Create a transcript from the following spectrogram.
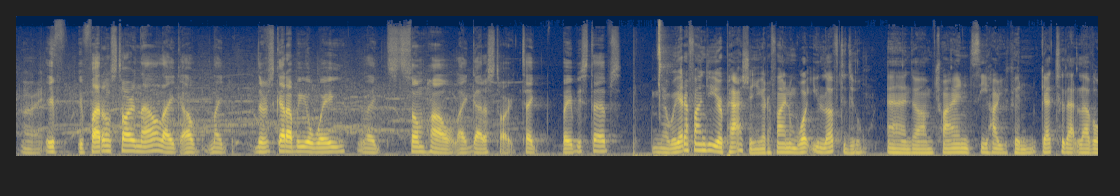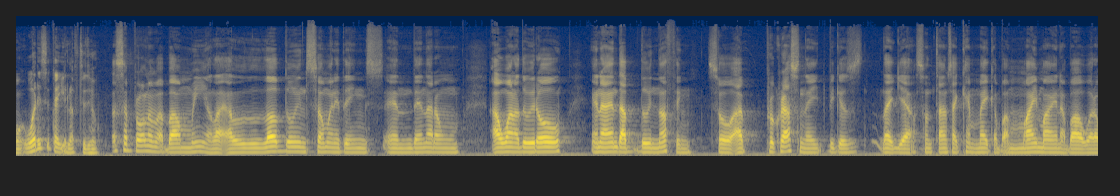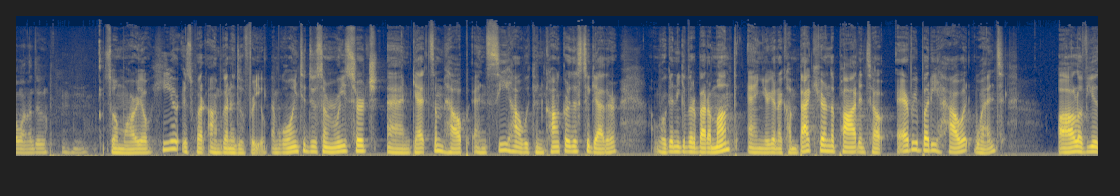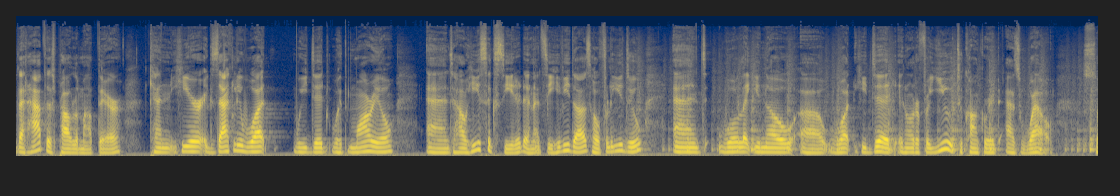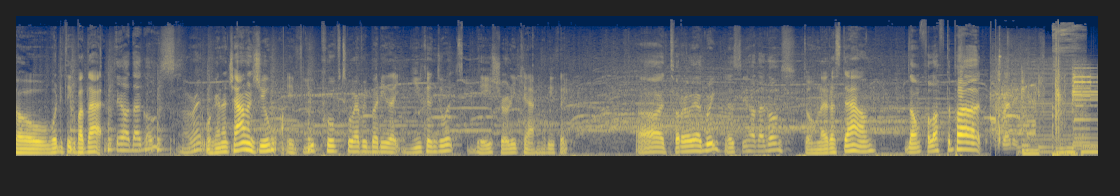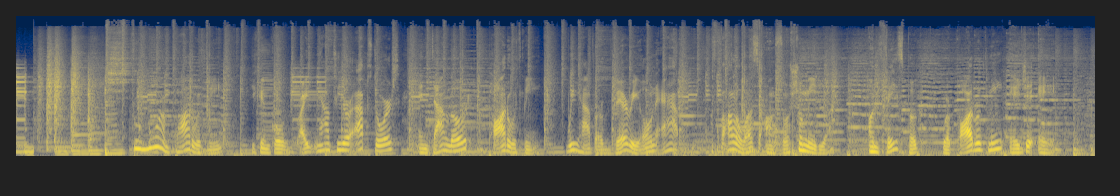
All right. If if I don't start now, like I'll like there's gotta be a way, like somehow, like gotta start. Take baby steps. Yeah, we gotta find you your passion. You gotta find what you love to do, and um, try and see how you can get to that level. What is it that you love to do? That's a problem about me. Like I love doing so many things, and then I don't. I want to do it all, and I end up doing nothing. So I procrastinate because, like, yeah, sometimes I can't make up my mind about what I want to do. So, Mario, here is what I'm going to do for you. I'm going to do some research and get some help and see how we can conquer this together. We're going to give it about a month, and you're going to come back here on the pod and tell everybody how it went. All of you that have this problem out there can hear exactly what we did with Mario and how he succeeded. And let's see if he does. Hopefully, you do. And we'll let you know uh, what he did in order for you to conquer it as well. So, what do you think about that? See how that goes? All right, we're going to challenge you. If you prove to everybody that you can do it, they surely can. What do you think? Uh, I totally agree. Let's see how that goes. Don't let us down. Don't fall off the pod. For more on Pod With Me, you can go right now to your app stores and download Pod With Me. We have our very own app. Follow us on social media. On Facebook, we're Pod With Me AJA.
